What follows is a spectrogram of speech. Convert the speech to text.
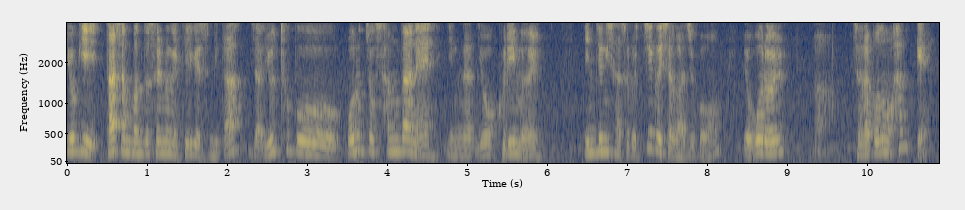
여기 다시 한 번 더 설명을 드리겠습니다. 자 유튜브 오른쪽 상단에 있는 요 그림을 인증샷으로 찍으셔 가지고 요거를 어, 전화번호와 함께 어,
